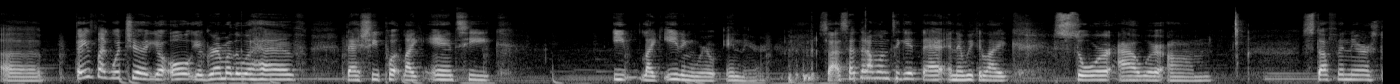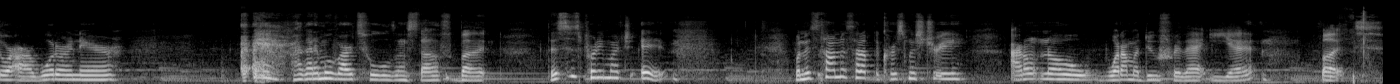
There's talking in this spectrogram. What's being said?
uh things like what your your old your grandmother would have that she put like antique eat like eating ware in there. So I said that I wanted to get that and then we could like store our um stuff in there, store our water in there. I gotta move our tools and stuff, but this is pretty much it. When it's time to set up the Christmas tree, I don't know what I'm gonna do for that yet, but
